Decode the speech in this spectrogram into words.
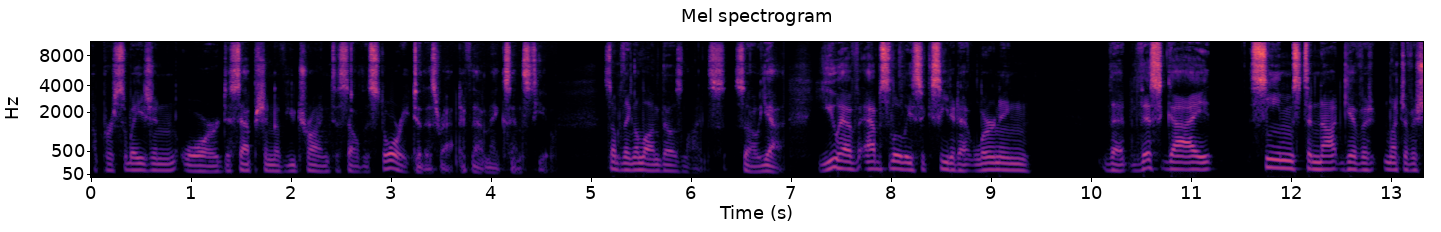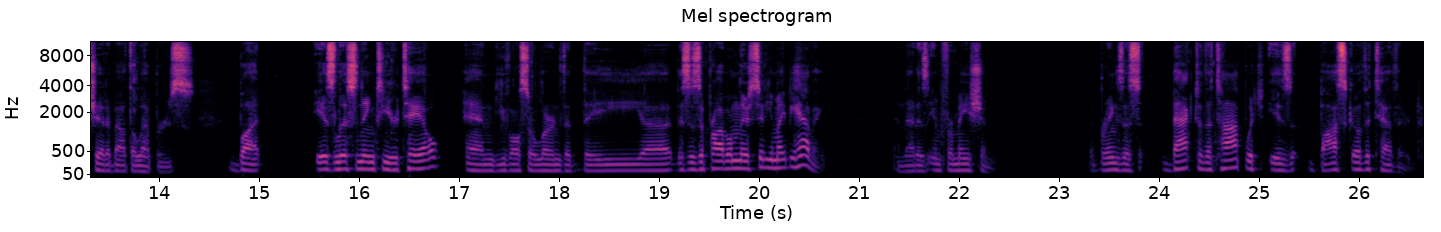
a persuasion or deception of you trying to sell the story to this rat, if that makes sense to you. Something along those lines. So yeah, you have absolutely succeeded at learning that this guy seems to not give a, much of a shit about the lepers, but is listening to your tale, and you've also learned that they uh, this is a problem their city might be having and that is information. That brings us back to the top, which is Bosco the Tethered.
